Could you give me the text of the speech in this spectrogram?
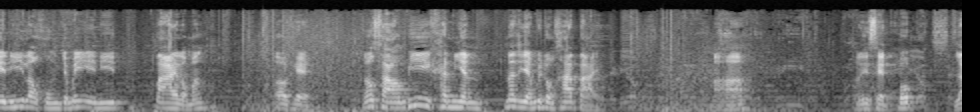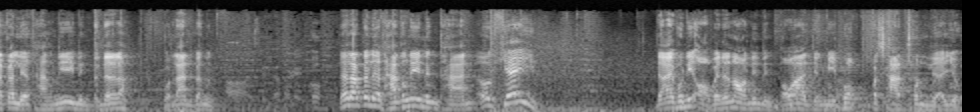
อันนี้เราคงจะไม่อันนี้ตายหรอกมั้งโอเค น้องสาวของพี่คาเนียนน่าจะยังไม่โดนฆ่าตายอ่าฮะตอนนี้เสร็จปุ๊บแล้วก็เหลือฐานตรงนี้อีกหนึ่งเดี๋ยวนะกดลั่นแป๊บนึงแล้วเราก็เหลือฐานตรงนี้หนึ่งฐานโอเคเดี๋ยวไอ้พวกนี้ออกไปด้านนอกนิดหนึ่งเพราะว่ายังมีพวกประชาชนเหลืออยู่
